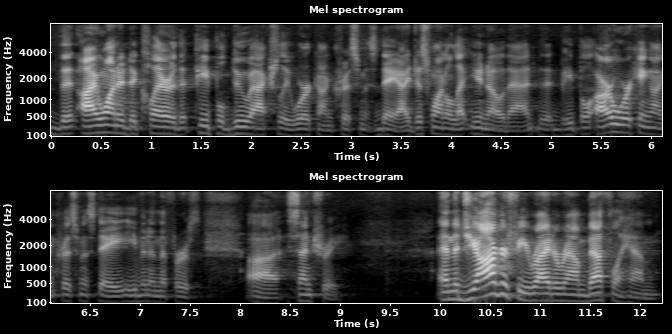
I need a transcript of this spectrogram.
that I want to declare that people do actually work on Christmas Day. I just want to let you know that, that people are working on Christmas Day even in the first uh, century. And the geography right around Bethlehem,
